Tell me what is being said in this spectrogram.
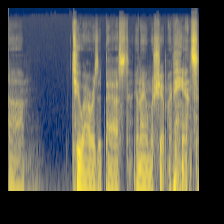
uh, two hours had passed and I almost shit my pants.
